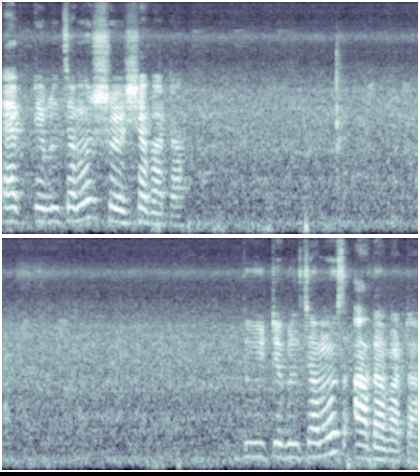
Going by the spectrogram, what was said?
এক টেবিল চামচ সরিষা বাটা। দুই টেবিল চামচ আদা বাটা।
